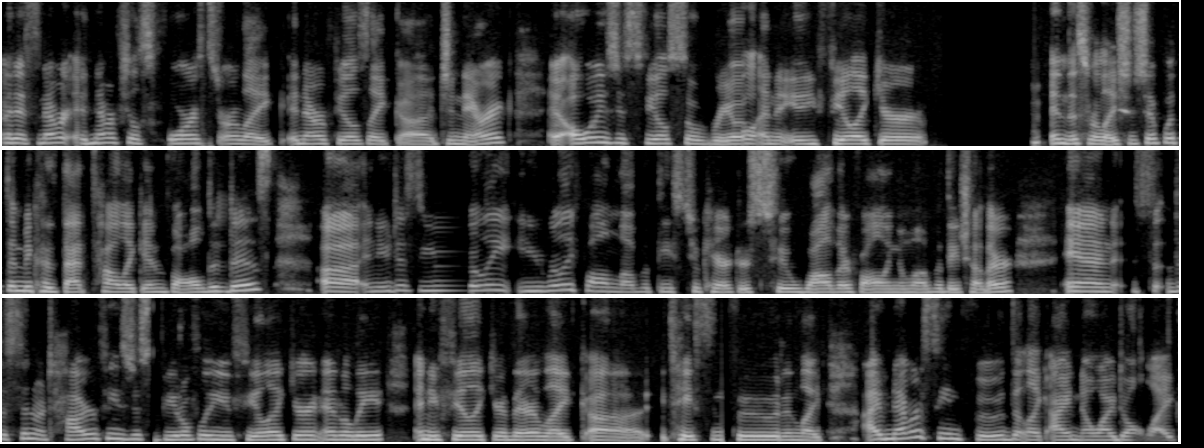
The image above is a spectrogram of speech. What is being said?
and it's never it never feels forced or like it never feels like uh generic. It always just feels so real and it, you feel like you're in this relationship with them because that's how like involved it is uh and you just you really you really fall in love with these two characters too while they're falling in love with each other and the cinematography is just beautiful you feel like you're in italy and you feel like you're there like uh tasting food and like i've never seen food that like i know i don't like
